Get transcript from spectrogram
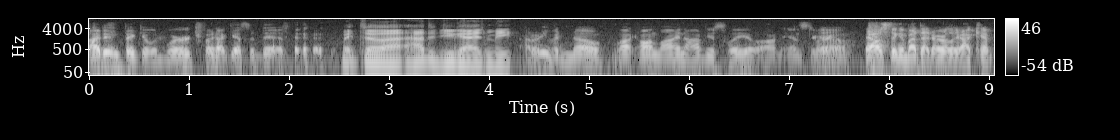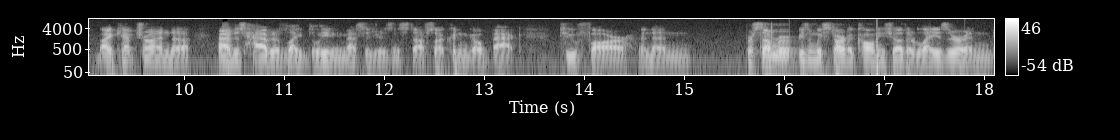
I didn't think it would work, but I guess it did. Wait, so uh, how did you guys meet? I don't even know. Like online, obviously on Instagram. Yeah, I was thinking about that earlier. I kept I kept trying to. I have this habit of like deleting messages and stuff, so I couldn't go back too far. And then, for some reason, we started calling each other Laser and.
